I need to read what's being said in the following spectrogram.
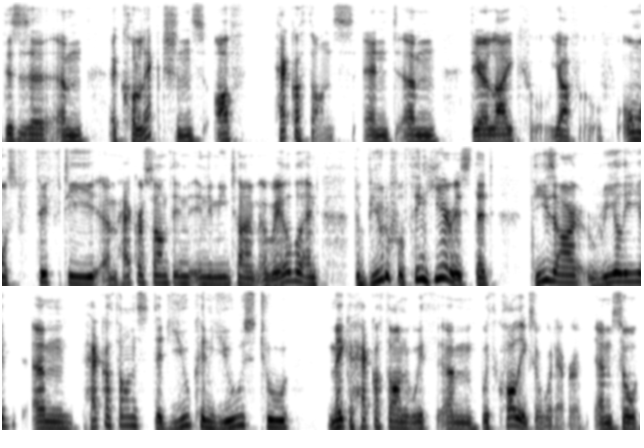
this is a um, a collections of hackathons, and um, there are like yeah almost 50 um, hackathons in in the meantime available. And the beautiful thing here is that these are really um, hackathons that you can use to make a hackathon with um, with colleagues or whatever. Um, so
